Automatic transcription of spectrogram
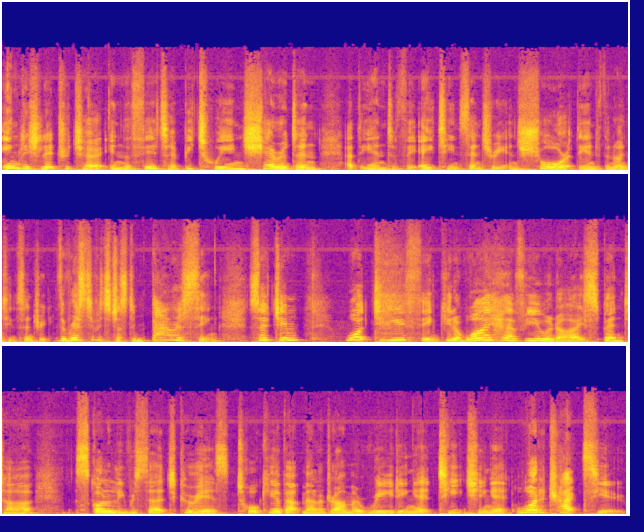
English literature in the theatre between Sheridan at the end of the 18th century and Shaw at the end of the 19th century. The rest of it's just embarrassing. So, Jim, what do you think? You know, why have you and I spent our scholarly research careers talking about melodrama, reading it, teaching it? What attracts you?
